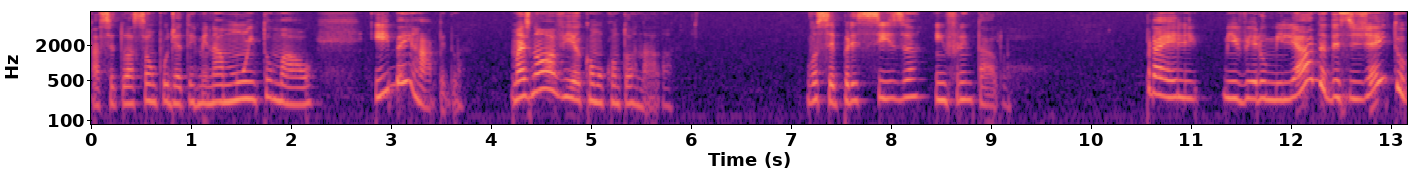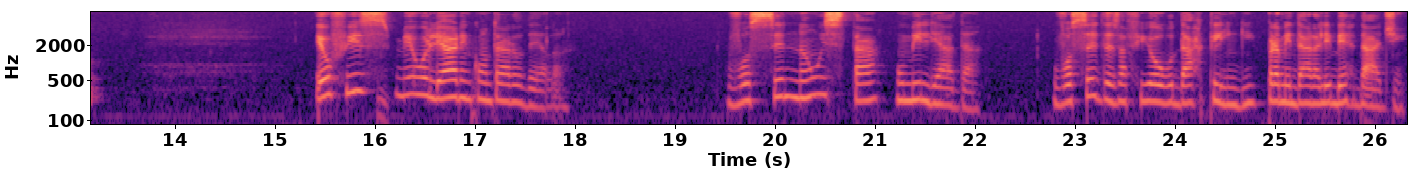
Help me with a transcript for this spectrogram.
A situação podia terminar muito mal e bem rápido, mas não havia como contorná-la. Você precisa enfrentá-lo. Para ele me ver humilhada desse jeito? Eu fiz meu olhar encontrar o dela. Você não está humilhada. Você desafiou o Darkling para me dar a liberdade.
